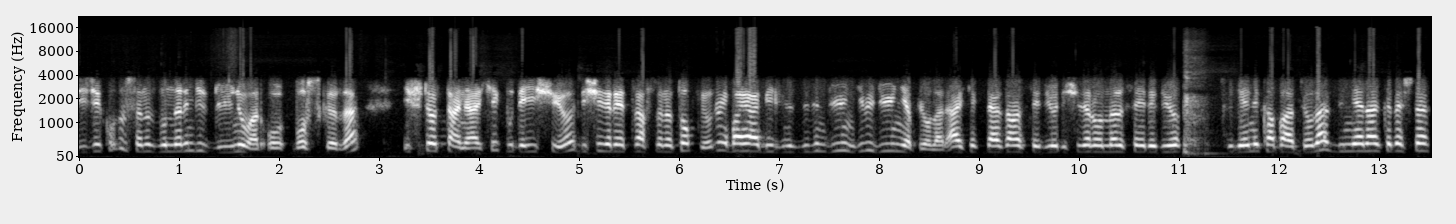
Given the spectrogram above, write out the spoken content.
diyecek olursanız bunların bir düğünü var o bozkırda. 3-4 tane erkek bu değişiyor. Dişileri etraflarına topluyorlar. Bayağı bildiğiniz bizim düğün gibi düğün yapıyorlar. Erkekler dans ediyor, dişiler onları seyrediyor. Tüylerini kabartıyorlar. Dinleyen arkadaşlar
